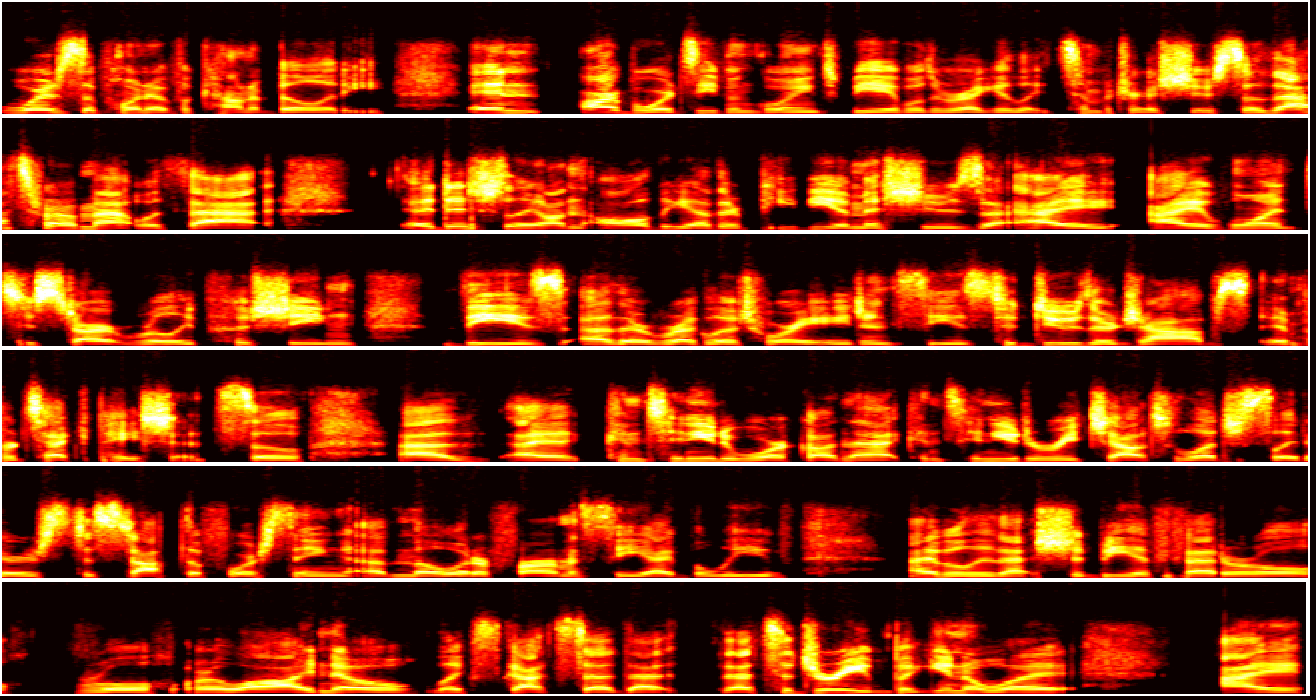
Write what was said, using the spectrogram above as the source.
where's the point of accountability? And our board's even going to be able to regulate temperature issues. So that's where I'm at with that additionally on all the other PBM issues, I I want to start really pushing these other regulatory agencies to do their jobs and protect patients. So uh, I continue to work on that. Continue to reach out to legislators to stop the forcing of order pharmacy. I believe I believe that should be a federal rule or law. I know, like Scott said, that that's a dream, but you know what? I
